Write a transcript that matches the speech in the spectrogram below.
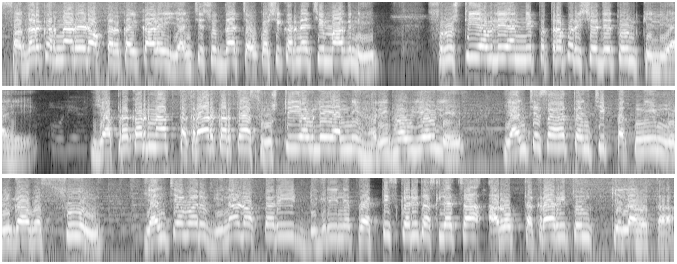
सादर करणारे डॉक्टर कैकाळे यांची सुद्धा चौकशी करण्याची मागणी सृष्टी येवले यांनी पत्रपरिषदेतून केली आहे. या प्रकरणात तक्रारकर्त्या सृष्टी येवले यांनी हरिभाऊ येवले यांच्यासह त्यांची पत्नी मुलगा व सून यांच्यावर विना डॉक्टरी डिग्रीने प्रॅक्टिस करीत असल्याचा आरोप तक्रारीतून केला होता.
